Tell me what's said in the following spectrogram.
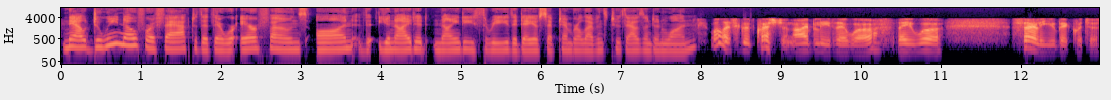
Now, do we know for a fact that there were airphones on the United 93 the day of September 11th, 2001? Well, that's a good question. I believe there were. They were fairly ubiquitous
